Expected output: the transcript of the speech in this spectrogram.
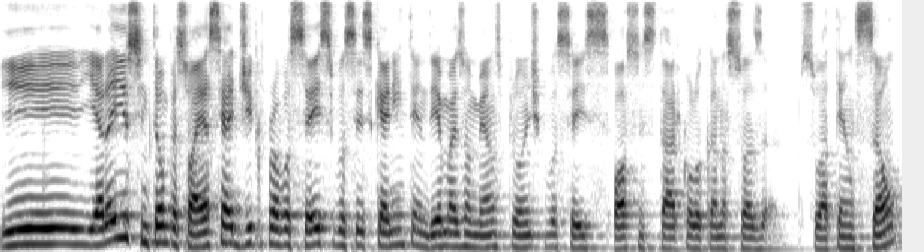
E, e era isso, então, pessoal. Essa é a dica para vocês. Se vocês querem entender mais ou menos para onde que vocês possam estar colocando a sua, atenção,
